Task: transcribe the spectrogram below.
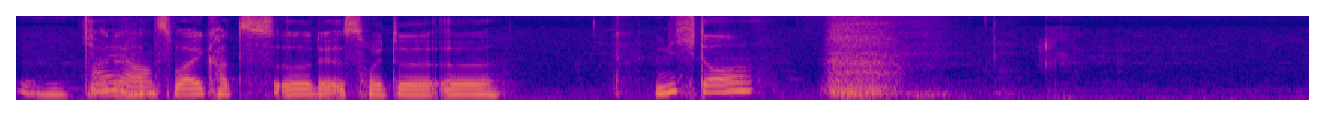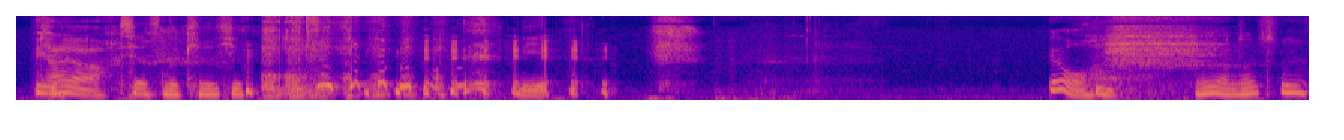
Ja, Ah, der ja. Hans Zweig hat's, äh, der ist heute äh, nicht da. Ja, ja. Der ist in der Kirche. nee. Ja. Nee, ansonsten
